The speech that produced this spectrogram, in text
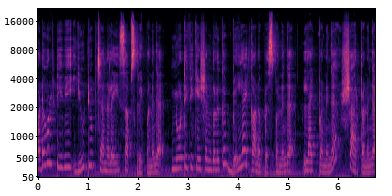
கடவுள் டிவி யூடியூப் சேனலை சப்ஸ்கிரைப் பண்ணுங்க. நோட்டிபிகேஷன்களுக்கு பெல் ஐகானை பிரஸ் பண்ணுங்க. லைக் பண்ணுங்க ஷேர் பண்ணுங்க.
